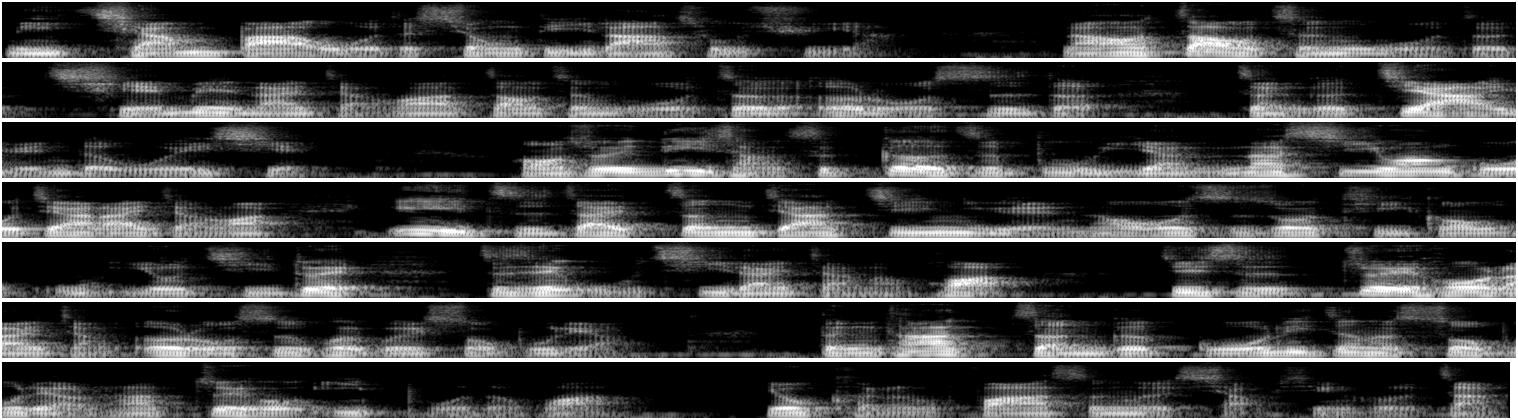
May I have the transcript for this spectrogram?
你强把我的兄弟拉出去呀，然后造成我的前面来讲的话，造成我这个俄罗斯的。整个家园的危险，哦，所以立场是各自不一样的。那西方国家来讲的话，一直在增加金援，或是说提供武游击队这些武器来讲的话，其实最后来讲，俄罗斯会不会受不了？等他整个国力真的受不了，他最后一搏的话，有可能发生了小型核战，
